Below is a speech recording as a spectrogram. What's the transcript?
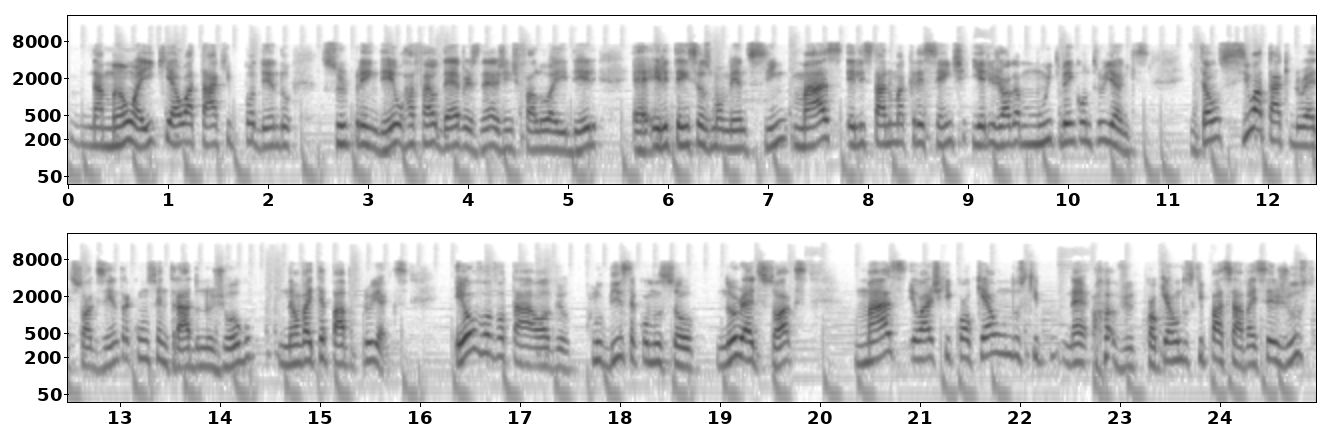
na mão aí, que é o ataque podendo surpreender. O Rafael Devers, né? A gente falou aí dele. É, ele tem seus momentos sim, mas ele está numa crescente e ele joga muito bem contra o Yankees. Então, se o ataque do Red Sox entra concentrado no jogo, não vai ter papo para o Yankees. Eu vou votar, óbvio, clubista como sou, no Red Sox, mas eu acho que qualquer um dos que, né, óbvio, qualquer um dos que passar vai ser justo,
